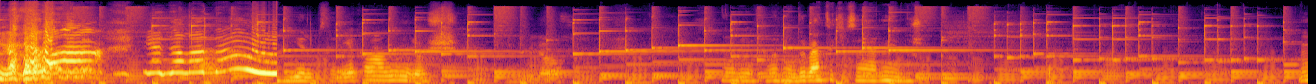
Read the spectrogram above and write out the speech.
Yakaladım. Yakaladım. Yerim seni. Yakalandım Loş. Nerede yakaladın? Dur ben takayım sana yardım edeyim dur. Hı.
